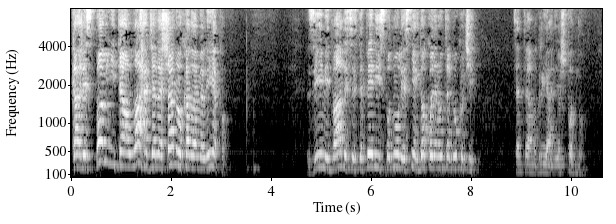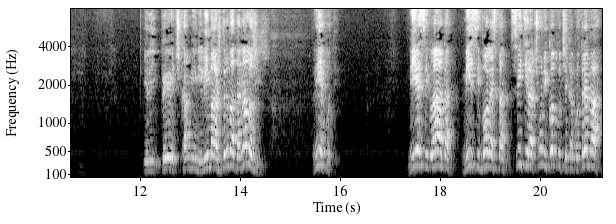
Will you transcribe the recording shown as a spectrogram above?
Kaže, spominjite Allaha Đelešanu kada vam je lijepo. Zimi 20 stepeni ispod nuli je snijeg dokoljen u tebi u kući. Centralno grijanje još pod nulu. Ili peć, kamin, ili imaš drva da naložiš. Lijepo ti. Nije si gladan, nisi bolestan, svi ti računi kod kuće kako treba.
